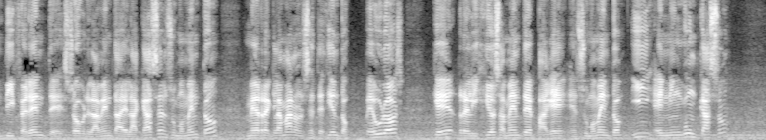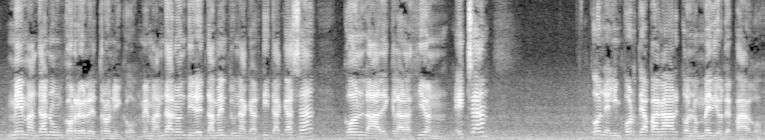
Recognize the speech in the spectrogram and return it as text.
diferente sobre la venta de la casa en su momento. Me reclamaron 700 euros que religiosamente pagué en su momento y en ningún caso me mandaron un correo electrónico. Me mandaron directamente una cartita a casa con la declaración hecha, con el importe a pagar, con los medios de pago.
